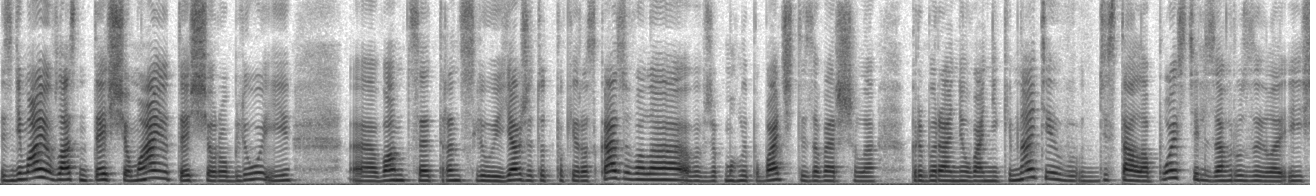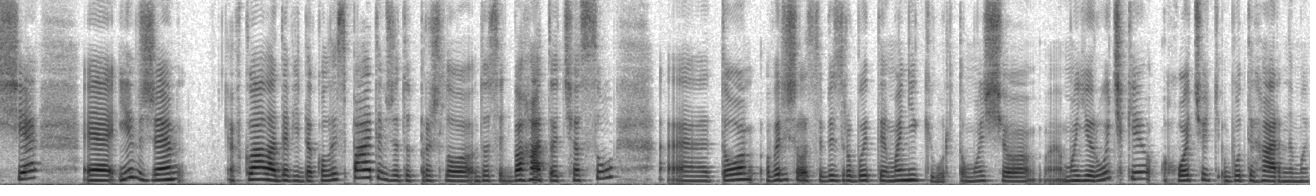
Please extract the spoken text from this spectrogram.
знімаю, власне, те, що маю, те, що роблю, і е, вам це транслюю. Я вже тут поки розказувала, ви вже могли побачити, завершила прибирання у ванній кімнаті, дістала постіль, загрузила іще, е, і вже вклала Давіда коли спати, вже тут пройшло досить багато часу, е, то вирішила собі зробити манікюр, тому що е, мої ручки хочуть бути гарними.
